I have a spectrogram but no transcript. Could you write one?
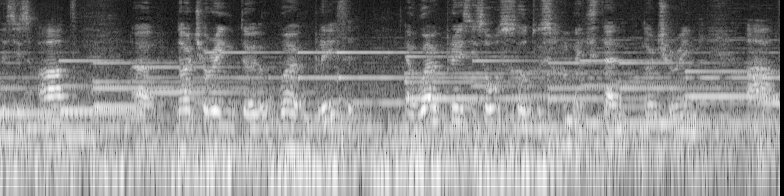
This is art uh, nurturing the workplace. And workplace is also, to some extent, nurturing art.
